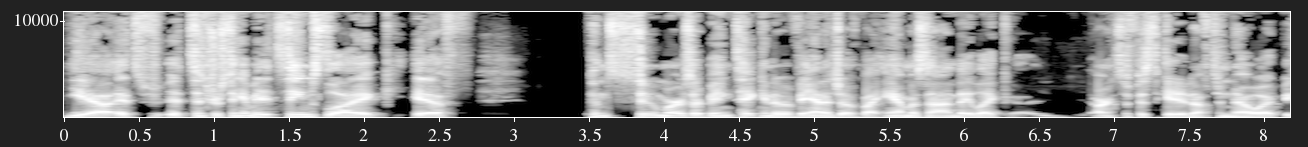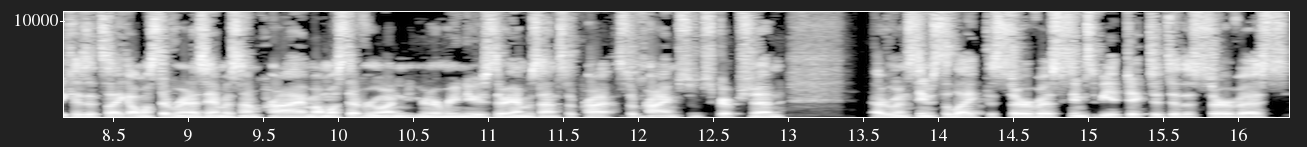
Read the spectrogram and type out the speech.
Yeah, it's it's interesting. I mean, it seems like if consumers are being taken advantage of by Amazon, they like aren't sophisticated enough to know it because it's like almost everyone has Amazon Prime. Almost everyone you know renews their Amazon Prime subscription. Everyone seems to like the service, seems to be addicted to the service.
